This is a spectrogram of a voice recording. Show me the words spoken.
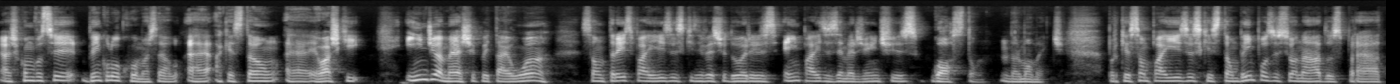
Acho que como você bem colocou, Marcelo, é, a questão, é, eu acho que Índia, México e Taiwan são três países que investidores em países emergentes gostam normalmente, porque são países que estão bem posicionados para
